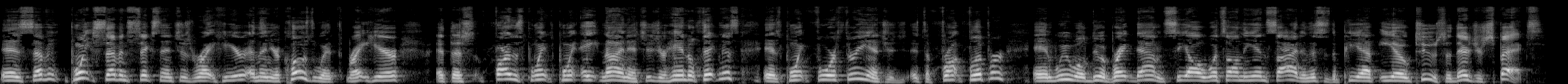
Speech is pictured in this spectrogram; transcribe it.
is 7.76 inches right here, and then your closed width right here at this farthest point is point, 0.89 inches. Your handle thickness is 0.43 inches. It's a front flipper, and we will do a breakdown and see all what's on the inside, and this is the PFE02, so there's your specs.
